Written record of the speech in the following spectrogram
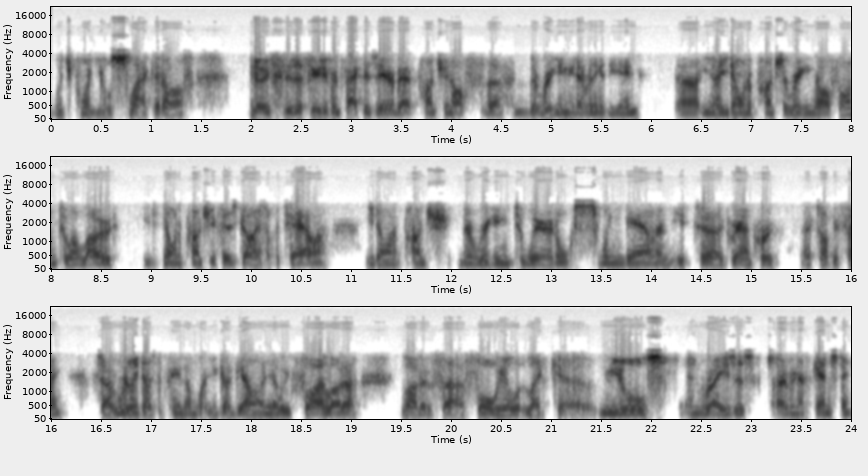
Which point you'll slack it off. You know, there's a few different factors there about punching off the the rigging and everything at the end. Uh, you know, you don't want to punch the rigging off onto a load. You don't want to punch if there's guys up a tower. You don't want to punch the rigging to where it'll swing down and hit uh, ground crew, that type of thing. So it really does depend on what you got going. You know, we fly a lot of lot of uh, four wheel like uh, mules and razors over in Afghanistan.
